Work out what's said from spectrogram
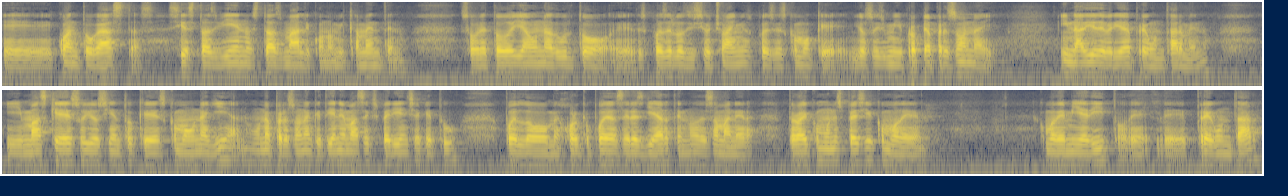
eh, cuánto gastas, si estás bien o estás mal económicamente, ¿no? Sobre todo ya un adulto eh, después de los 18 años, pues es como que yo soy mi propia persona y, y nadie debería de preguntarme, ¿no? Y más que eso yo siento que es como una guía, ¿no? Una persona que tiene más experiencia que tú, pues lo mejor que puede hacer es guiarte, ¿no? De esa manera. Pero hay como una especie como de, como de miedito, de, de preguntar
